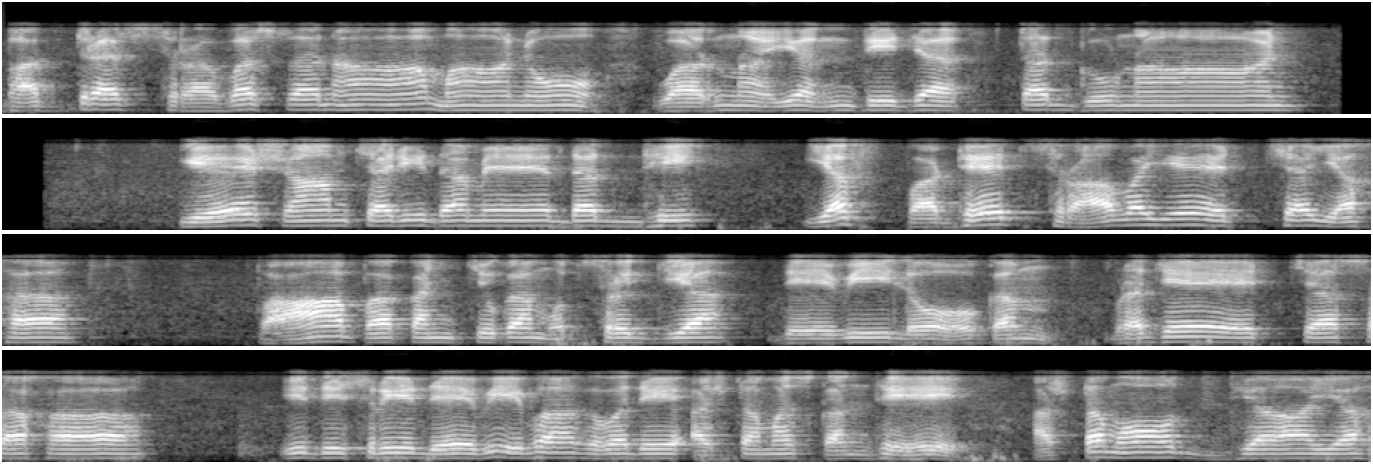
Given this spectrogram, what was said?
भद्रस्रवसनामानो वर्णयन्ति च तद्गुणान्। येषां चरितमे दद्धि यः पठेत् श्रावयेच्च यः। पापकञ्चुकमुत्सृज्य देवी लोकं व्रजेच्च सः। इति श्रीदेवी भगवते अष्टमस्कन्धे अष्टमोऽध्यायः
